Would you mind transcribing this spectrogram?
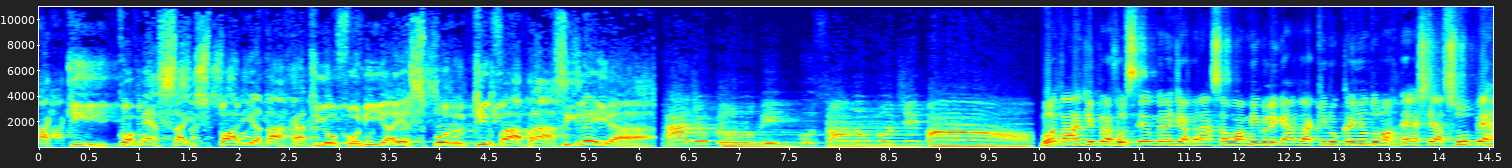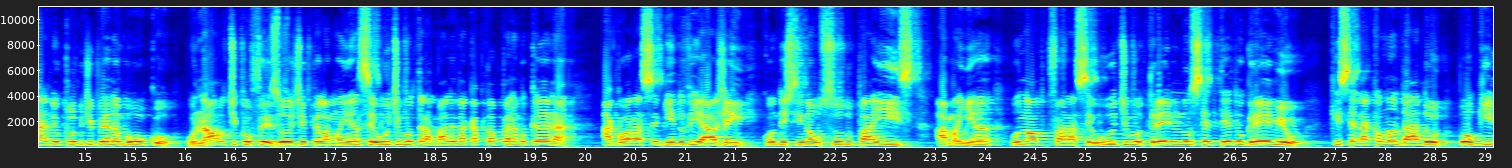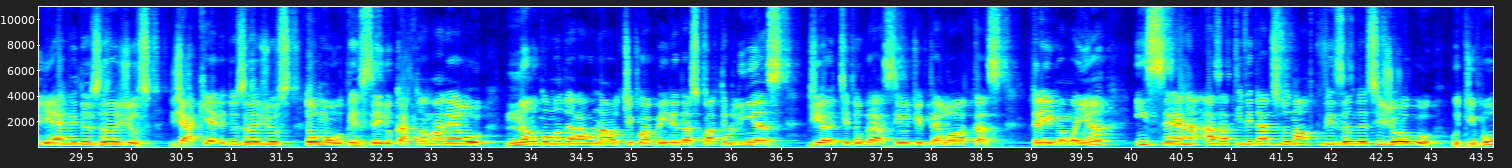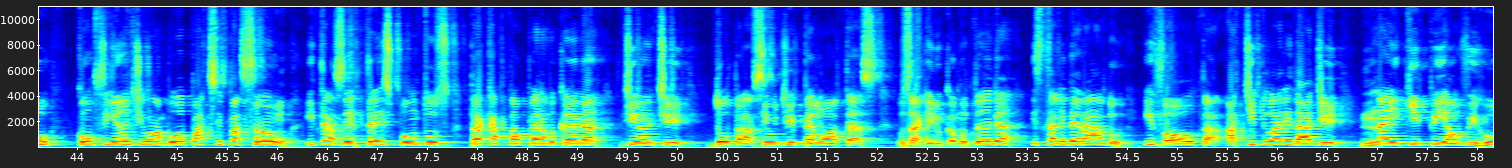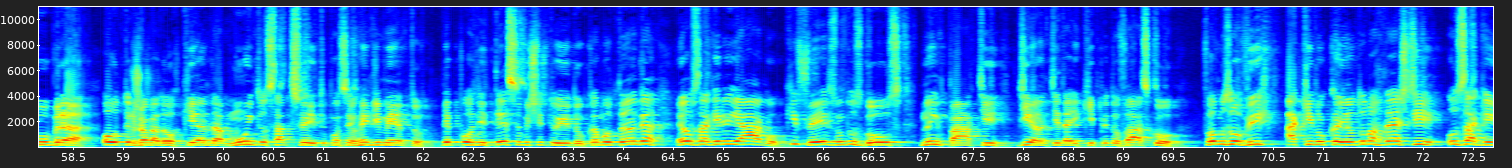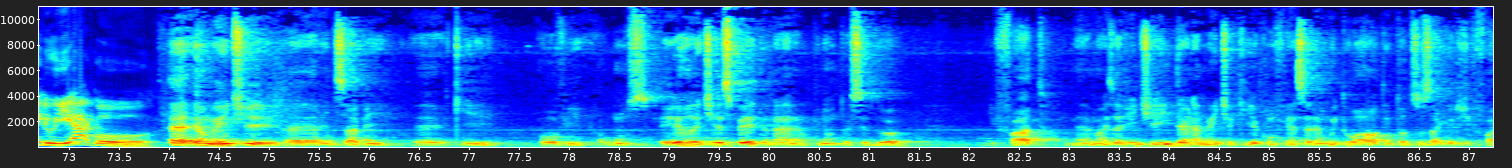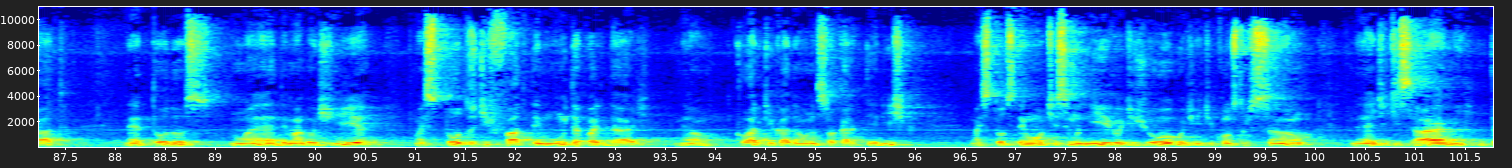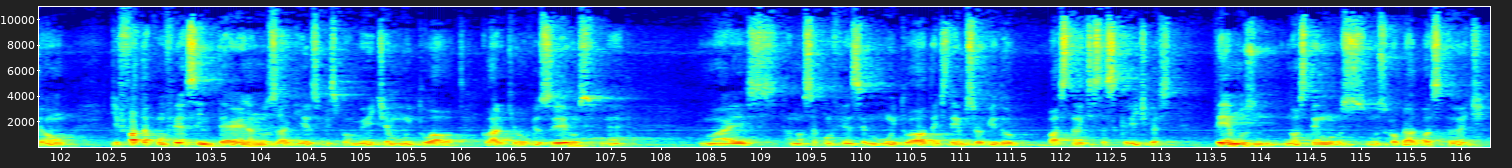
Aqui começa a história da radiofonia esportiva brasileira. Rádio Clube, o som do futebol. Boa tarde para você, um grande abraço ao amigo ligado aqui no Canhão do Nordeste, a Super Rádio Clube de Pernambuco. O Náutico fez hoje pela manhã seu último trabalho na capital pernambucana agora seguindo viagem com destino ao sul do país. Amanhã, o Náutico fará seu último treino no CT do Grêmio que será comandado por Guilherme dos Anjos. Já que L dos Anjos tomou o terceiro cartão amarelo, não comandará o Náutico à beira das quatro linhas diante do Brasil de Pelotas. Treino amanhã encerra as atividades do Náutico visando esse jogo. O Timbu confiante em uma boa participação e trazer três pontos para a capital pernambucana diante do Brasil de Pelotas. O zagueiro Camutanga está liberado e volta à titularidade na equipe Alvirrubra. Outro jogador que anda muito satisfeito com seu rendimento depois de ter substituído o Camutanga é o zagueiro Iago, que fez um dos gols no empate diante da equipe do Vasco. Vamos ouvir aqui no Canhão do Nordeste o zagueiro Iago. É, realmente é, a gente sabe é, que houve alguns erros, a gente respeita né, a opinião do torcedor, de fato, né, mas a gente internamente aqui a confiança é muito alta em todos os zagueiros de fato, né, todos, não é demagogia, mas todos de fato têm muita qualidade, né, claro que cada um na sua característica, mas todos têm um altíssimo nível de jogo, de, de construção, né, de desarme. Então, de fato, a confiança interna nos zagueiros, principalmente, é muito alta. Claro que houve os erros, né, mas a nossa confiança é muito alta. A gente tem absorvido bastante essas críticas. Temos, nós temos nos cobrado bastante,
